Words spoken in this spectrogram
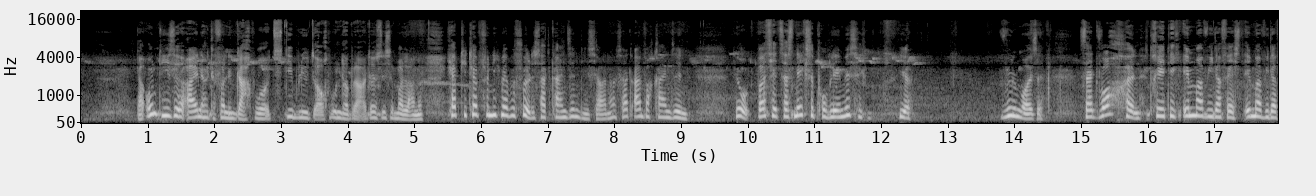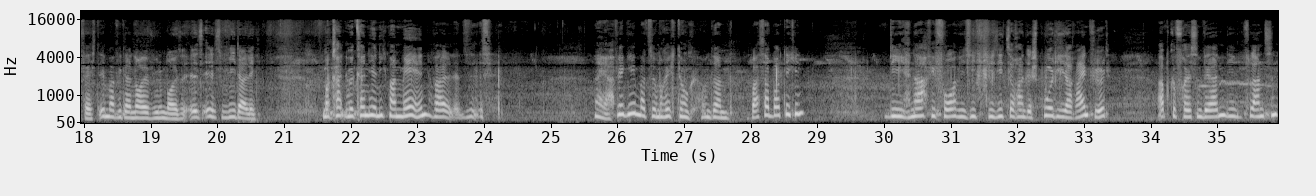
Ja, und diese eine von den Dachwurz, die blüht auch wunderbar. Das ist immer lange. Ich habe die Töpfe nicht mehr befüllt. Es hat keinen Sinn dieses Jahr. Ne? Es hat einfach keinen Sinn. So, was jetzt das nächste Problem ist, hier, Wühlmäuse. Seit Wochen trete ich immer wieder fest, immer wieder fest, immer wieder neue Wühlmäuse. Es ist widerlich. Man kann, wir können hier nicht mal mähen, weil es ist, naja, wir gehen mal zum Richtung unseren Wasserbottichen die nach wie vor, wie sieht wie es auch an der Spur, die da reinführt, abgefressen werden, die Pflanzen.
